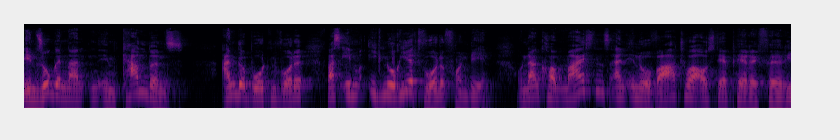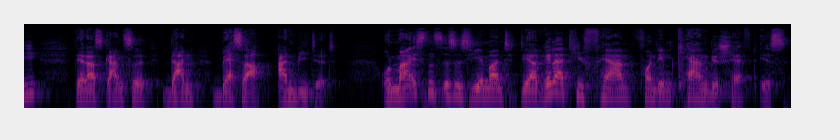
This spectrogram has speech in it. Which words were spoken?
den sogenannten Incumbents, angeboten wurde, was eben ignoriert wurde von denen. Und dann kommt meistens ein Innovator aus der Peripherie, der das Ganze dann besser anbietet. Und meistens ist es jemand, der relativ fern von dem Kerngeschäft ist.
